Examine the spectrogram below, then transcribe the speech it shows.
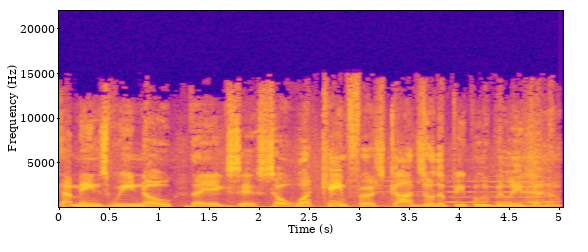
That means we know they exist. So what came first, gods or the people who believed in them?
